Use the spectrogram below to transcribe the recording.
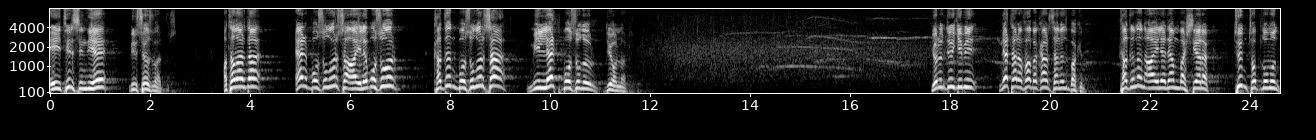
eğitirsin diye bir söz vardır. Atalarda er bozulursa aile bozulur, kadın bozulursa millet bozulur diyorlar. Görüldüğü gibi ne tarafa bakarsanız bakın. Kadının aileden başlayarak tüm toplumun,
